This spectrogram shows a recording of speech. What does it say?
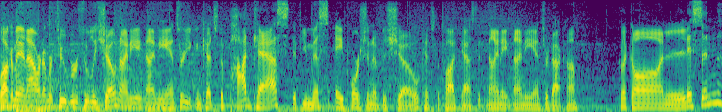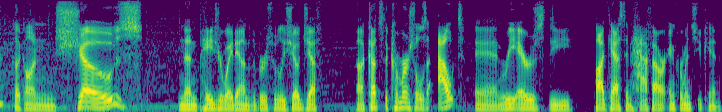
Welcome in, hour number two, Bruce Hooley Show, 98.9 The Answer. You can catch the podcast if you miss a portion of the show. Catch the podcast at 989theanswer.com. Click on listen, click on shows, and then page your way down to the Bruce Hooley Show. Jeff uh, cuts the commercials out and re airs the podcast in half hour increments. You can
